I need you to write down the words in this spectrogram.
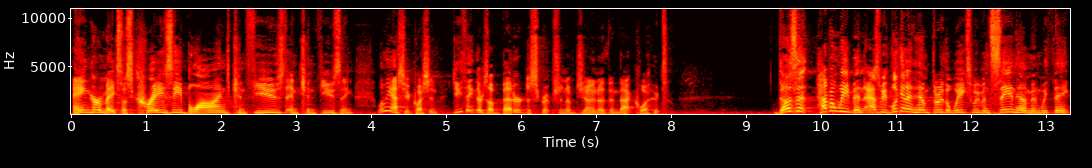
Anger makes us crazy, blind, confused, and confusing. Let me ask you a question. Do you think there's a better description of Jonah than that quote? Doesn't, haven't we been, as we've looking at him through the weeks, we've been seeing him and we think,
